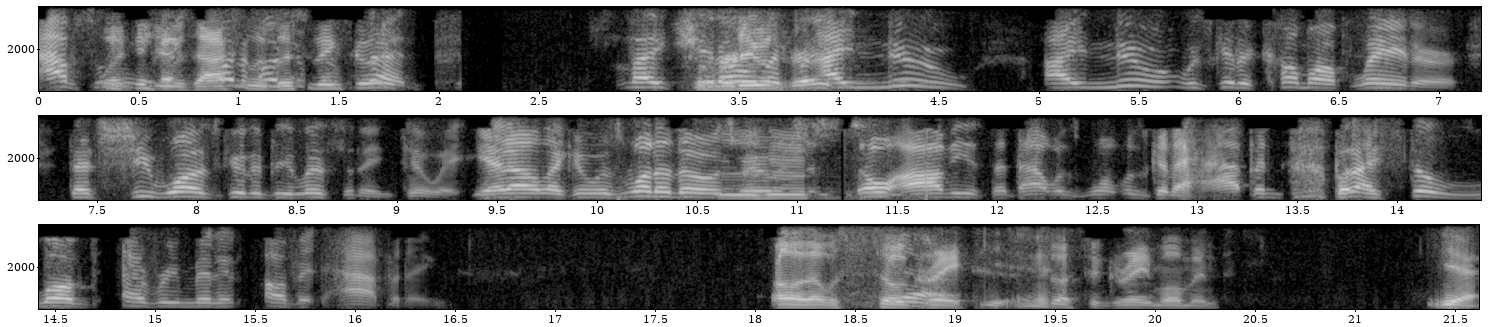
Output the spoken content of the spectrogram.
absolutely When she was actually listening to it? 100%. like you know Shirley was like great. I knew I knew it was going to come up later that she was going to be listening to it. You know, like it was one of those where it was Mhm. just so obvious that that was what was going to happen, but I still loved every minute of it happening. Oh, that was so Yeah. great. Yeah. Such a great moment. Yeah,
